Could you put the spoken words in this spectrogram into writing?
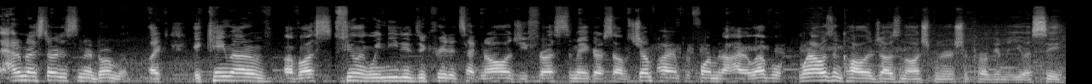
Adam and I started this in our dorm room. Like, it came out of, of us feeling we needed to create a technology for us to make ourselves jump higher and perform at a higher level. When I was in college, I was in the entrepreneurship program at USC.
